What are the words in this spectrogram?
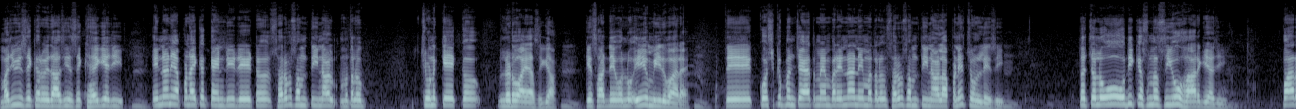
ਮਜਬੀ ਸਿੱਖ ਰਵਿਦਾਸੀ ਸਿੱਖ ਹੈਗੇ ਆ ਜੀ। ਇਹਨਾਂ ਨੇ ਆਪਣਾ ਇੱਕ ਕੈਂਡੀਡੇਟ ਸਰਬਸੰਮਤੀ ਨਾਲ ਮਤਲਬ ਚੁਣ ਕੇ ਇੱਕ ਲੜਵਾਇਆ ਸੀਗਾ ਕਿ ਸਾਡੇ ਵੱਲੋਂ ਇਹ ਉਮੀਦਵਾਰ ਹੈ। ਤੇ ਕੁਝ ਕੁ ਪੰਚਾਇਤ ਮੈਂਬਰ ਇਹਨਾਂ ਨੇ ਮਤਲਬ ਸਰਬਸੰਮਤੀ ਨਾਲ ਆਪਣੇ ਚੁਣ ਲਏ ਸੀ। ਤਾਂ ਚਲੋ ਉਹ ਉਹਦੀ ਕਿਸਮਤ ਸੀ ਉਹ ਹਾਰ ਗਿਆ ਜੀ। ਪਰ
